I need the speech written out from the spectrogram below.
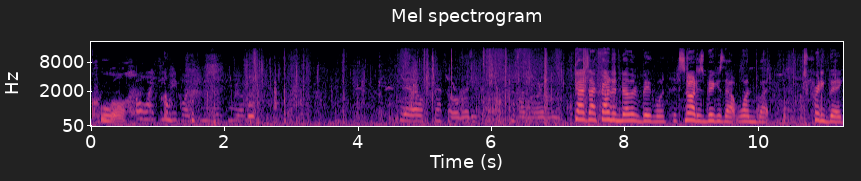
Cool. Oh, I see big ones. No, that's already. Guys, I found another big one. It's not as big as that one, but it's pretty big.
